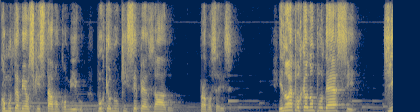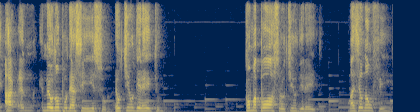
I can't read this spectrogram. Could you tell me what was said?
como também aos que estavam comigo, porque eu não quis ser pesado para vocês. E não é porque eu não pudesse que eu não pudesse isso, eu tinha o direito. Como apóstolo eu tinha o direito, mas eu não fiz.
